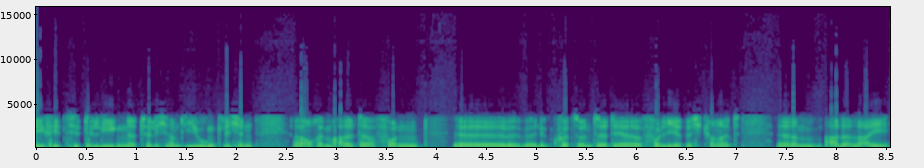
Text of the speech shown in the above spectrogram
Defizite liegen. Natürlich haben die Jugendlichen auch im Alter von äh, kurz unter der Volljährigkeit ähm, allerlei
